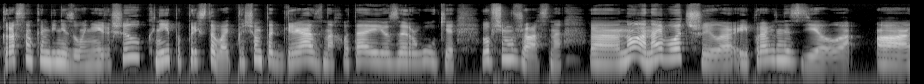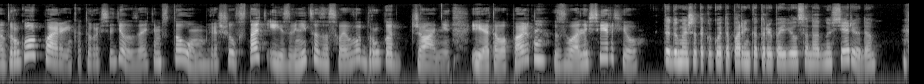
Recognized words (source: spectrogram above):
красном комбинезоне и решил к ней поприставать, причем так грязно, хватая ее за руки. В общем, ужасно. Э, но она его отшила и правильно сделала. А другой парень, который сидел за этим столом, решил встать и извиниться за своего друга Джани. И этого парня звали Серхио. Ты думаешь, это какой-то парень, который появился на одну серию, да?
